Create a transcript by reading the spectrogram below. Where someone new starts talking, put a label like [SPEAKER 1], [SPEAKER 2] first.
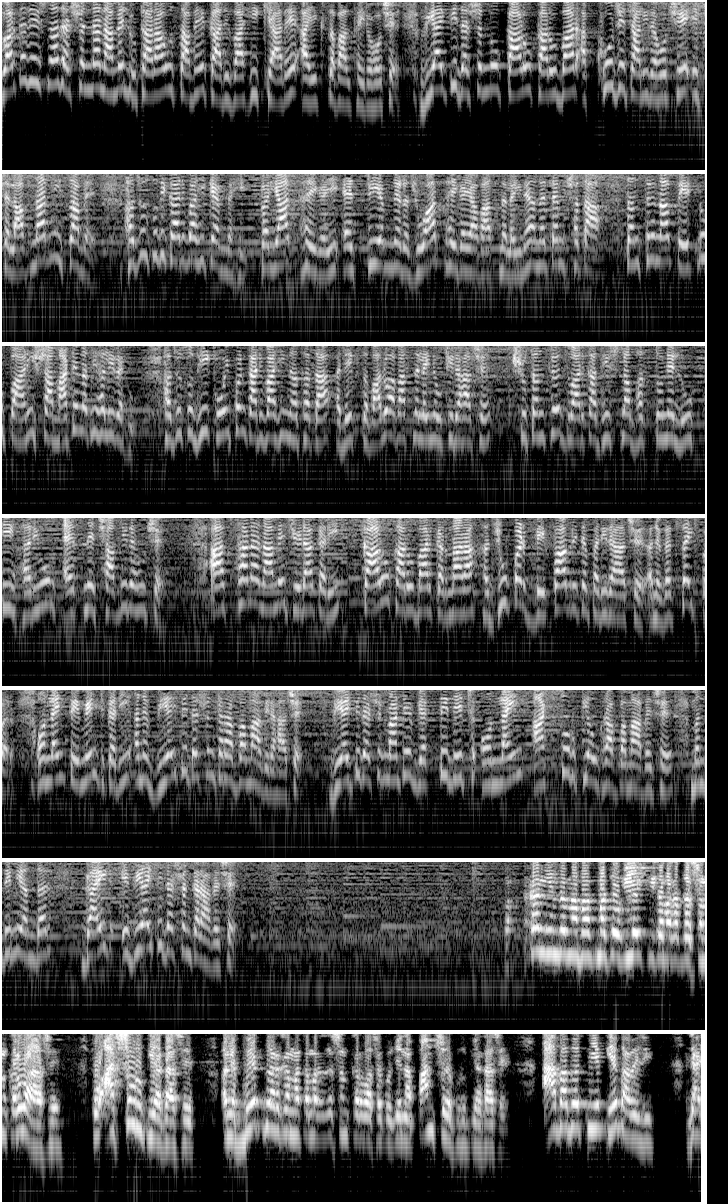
[SPEAKER 1] દ્વારકાધીશના દર્શનના નામે લૂંટારાઓ સામે કાર્યવાહી ક્યારે? આ એક સવાલ થઈ રહ્યો છે. વીઆઈપી દર્શનનો કાળો કારોબાર આખો જે ચાલી રહ્યો છે, એ ચલાવનારની સામે હજુ સુધી કાર્યવાહી કેમ નહીં? ફરિયાદ થઈ ગઈ, એસડીએમને રજૂઆત થઈ ગઈ આ વાતને લઈને અને તેમ છતાં તંત્રના પેટનું પાણી શા માટે નથી હલી રહ્યું? હજુ સુધી કોઈ પણ કાર્યવાહી ન થતા અનેક સવાલો આ વાતને લઈને ઉઠી રહ્યા છે. શું તંત્ર દ્વારકાધીશના ભક્તોને લૂંટતી હરિઓમ એપને છાવરી રહ્યું છે. આસ્થાના નામે ચેડા કરી કાળો કારોબાર કરનારા હજુ પણ બેફામ રીતે ફરી રહ્યા છે અને વેબસાઇટ પર ઓનલાઈન પેમેન્ટ કરી અને વીઆઈપી દર્શન કરાવવામાં આવી રહ્યા છે. વીઆઈપી દર્શન માટે વ્યક્તિ દીઠ ઓનલાઈન આઠસો રૂપિયા ઉઘરાવવામાં આવે છે. મંદિરની અંદર ગાઈડ એ વીઆઈપી દર્શન કરાવે છે.
[SPEAKER 2] પક્કાની અંદરના ભાગમાં જો વીઆઈપી તમારા દર્શન કરવા હશે, તો આઠસો રૂપિયા થશે. અને બેટ દ્વારકામાં તમારે દર્શન કરવા શકો જેના પાંચસો એક રૂપિયા થશે. આ બાબતની એક એપ આવેલી.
